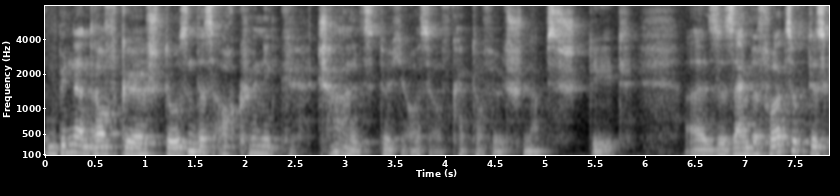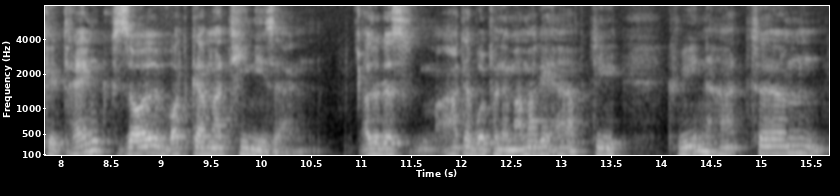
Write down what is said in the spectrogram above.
Und bin dann darauf gestoßen, dass auch König Charles durchaus auf Kartoffelschnaps steht. Also sein bevorzugtes Getränk soll Wodka Martini sein. Also das hat er wohl von der Mama geerbt. Die Queen hat ähm,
